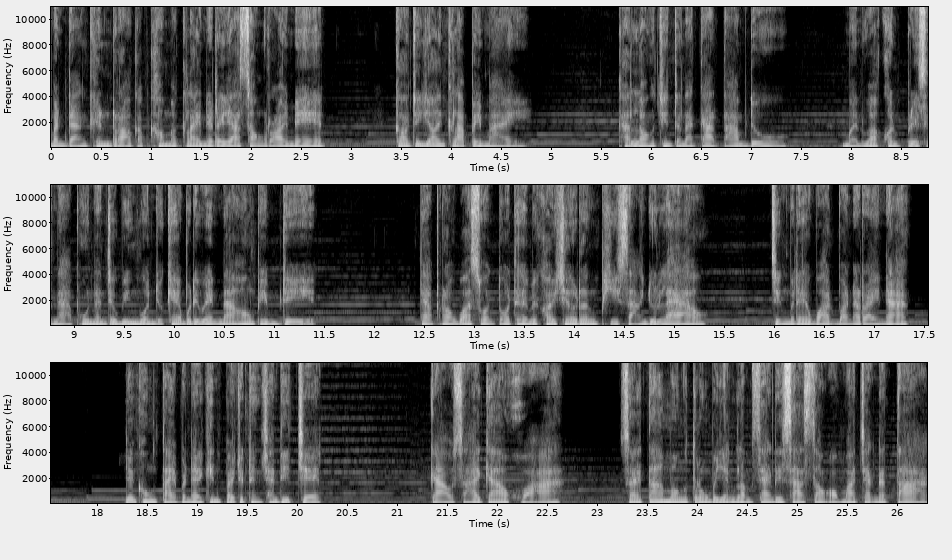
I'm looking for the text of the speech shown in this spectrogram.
มันดังขึ้นราวกับเข้ามาใกล้ในระยะ 200 เมตร ก่อนจะย้อนกลับไปใหม่ ถ้าลองจินตนาการตามดู เหมือนว่าคนปริศนาผู้นั้นจะวิ่งวนอยู่แค่บริเวณหน้าห้องพิมพ์ดีดแต่เพราะว่าส่วนตัวเธอไม่ค่อยเชื่อเรื่องผีสางอยู่แล้ว จึงไม่ได้หวาดหวั่นอะไรนัก ยังคงไต่บันไดขึ้นไปจนถึงชั้นที่ 7ก้าวซ้ายก้าวขวา สายตามองตรงไปยังลำแสงที่สาดส่องออกมาจากหน้าต่าง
